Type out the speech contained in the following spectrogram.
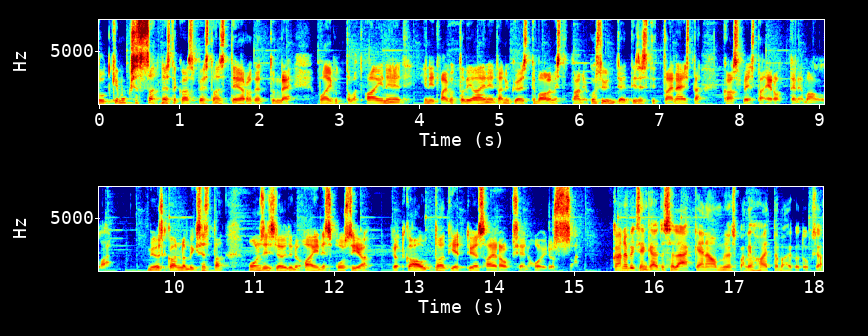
Tutkimuksessa näistä kasveista on sitten erotettu ne vaikuttavat aineet, ja niitä vaikuttavia aineita nykyään sitten valmistetaan joko synteettisesti tai näistä kasveista erottelemalla. Myös kannabiksesta on siis löytynyt ainesosia, jotka auttaa tiettyjen sairauksien hoidossa. Kannabiksen käytössä lääkkeenä on myös paljon haittavaikutuksia.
